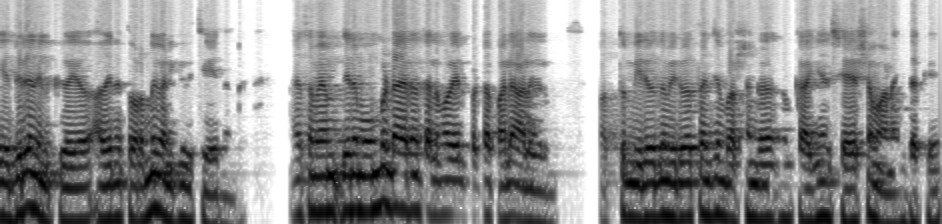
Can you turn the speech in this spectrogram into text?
എതിരെ നിൽക്കുകയോ അതിനെ തുറന്നു കാണിക്കുകയോ ചെയ്യുന്നുണ്ട്. അതേസമയം ഇതിനു മുമ്പുണ്ടായിരുന്ന തലമുറയിൽപ്പെട്ട പല ആളുകളും പത്തും ഇരുപതും ഇരുപത്തഞ്ചും വർഷം കഴിഞ്ഞ കഴിഞ്ഞതിന് ശേഷമാണ് ഇതൊക്കെ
